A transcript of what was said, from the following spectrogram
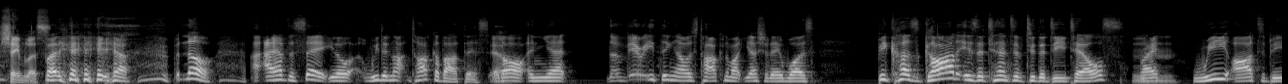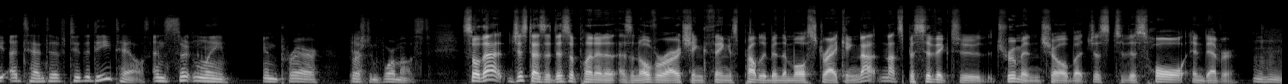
shameless, but yeah, but no, I have to say, you know, we did not talk about this yeah. at all, and yet the very thing I was talking about yesterday was because God is attentive to the details, mm-hmm. right? We ought to be attentive to the details, and certainly in prayer first and foremost. So that just as a discipline and as an overarching thing has probably been the most striking, not not specific to the Truman Show, but just to this whole endeavor. Mm-hmm.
